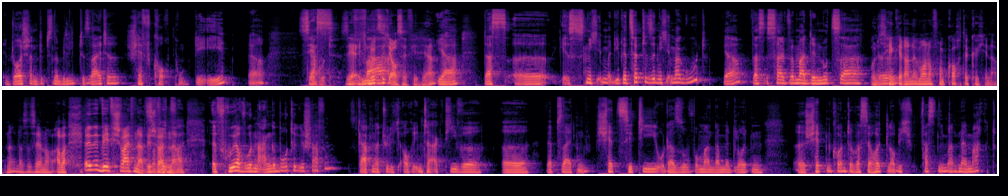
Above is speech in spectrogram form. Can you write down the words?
in Deutschland gibt es eine beliebte Seite, chefkoch.de, ja. Sehr das gut. Sehr, war, nutze ich auch sehr viel, ja. Ja, das äh, ist nicht immer, die Rezepte sind nicht immer gut, ja, das ist halt, wenn man den Nutzer. Und es äh, hängt ja dann immer noch vom Koch der Küche ab, ne? Das ist ja noch. Aber äh, wir schweifen ab, wir schweifen ab. Äh, früher wurden Angebote geschaffen. Es gab natürlich auch interaktive äh, Webseiten, Chat City oder so, wo man dann mit Leuten äh, chatten konnte, was ja heute, glaube ich, fast niemand mehr macht.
